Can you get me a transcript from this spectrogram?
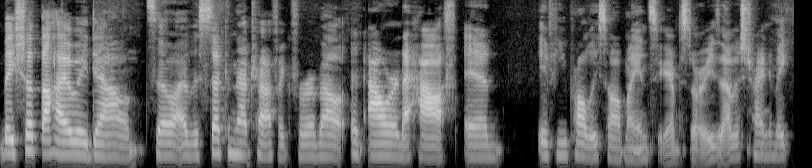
they shut the highway down, so I was stuck in that traffic for about an hour and a half. And if you probably saw my Instagram stories, I was trying to make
